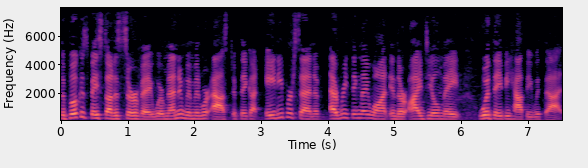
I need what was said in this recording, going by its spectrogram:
The book is based on a survey where men and women were asked if they got 80% of everything they want in their ideal mate, would they be happy with that?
